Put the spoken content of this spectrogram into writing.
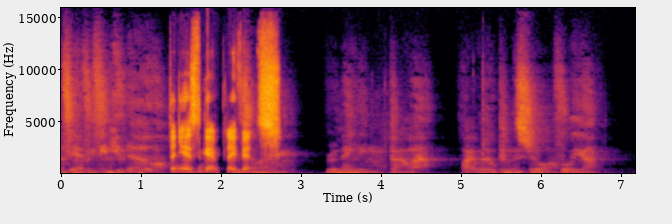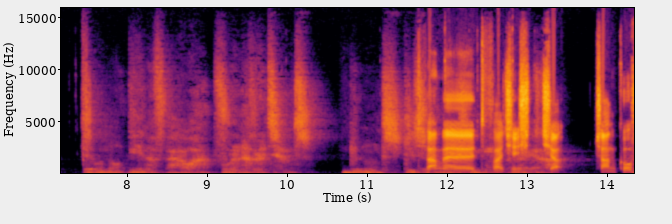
Of everything you know. To nie jest gameplay, więc. Mamy me 20 czanków.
